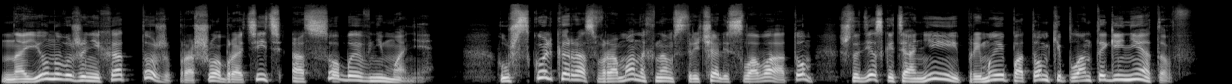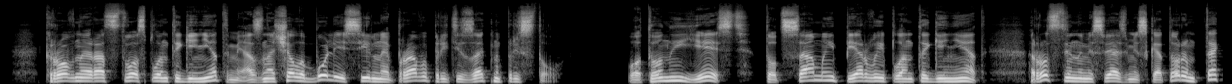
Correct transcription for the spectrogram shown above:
На юного жениха тоже прошу обратить особое внимание. Уж сколько раз в романах нам встречались слова о том, что, дескать, они — прямые потомки плантагенетов. Кровное родство с плантагенетами означало более сильное право притязать на престол. Вот он и есть тот самый первый плантагенет, родственными связями с которым так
